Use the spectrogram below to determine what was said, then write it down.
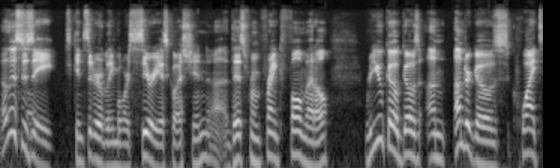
Now, this is a considerably more serious question. Uh, this from Frank Fullmetal. Ryuko goes un- undergoes quite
